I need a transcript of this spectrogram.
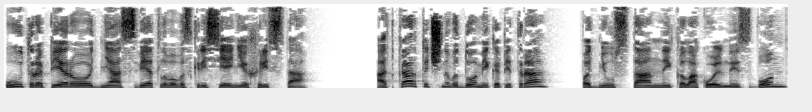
Утро первого дня Светлого Воскресения Христа. От карточного домика Петра под неустанный колокольный звон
